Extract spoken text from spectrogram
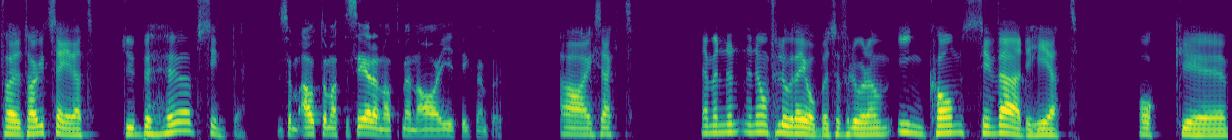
företaget säger att du behövs inte. Som automatiserar något med en AI till exempel. Ja, exakt. Nej, men när de förlorar jobbet så förlorar de inkomst, sin värdighet och eh,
